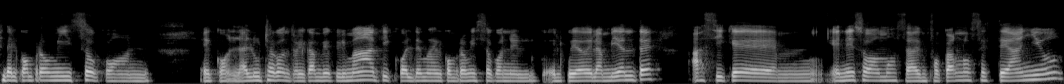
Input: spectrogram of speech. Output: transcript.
del compromiso con, eh, con la lucha contra el cambio climático, el tema del compromiso con el, cuidado del ambiente. Así que mm, en eso vamos a enfocarnos este año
